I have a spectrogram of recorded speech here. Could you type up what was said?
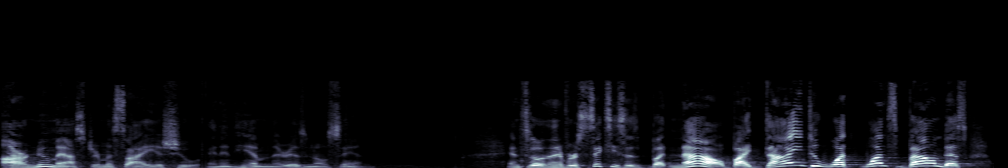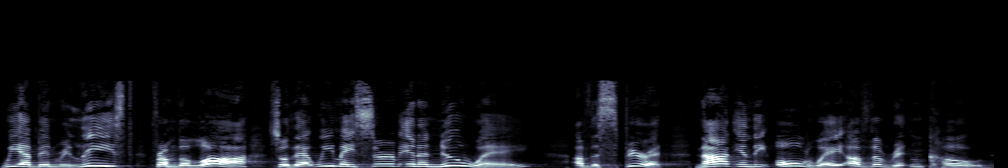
our new master, Messiah Yeshua. And in him there is no sin. And so then in verse 6 he says, But now, by dying to what once bound us, we have been released from the law so that we may serve in a new way of the Spirit, not in the old way of the written code.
